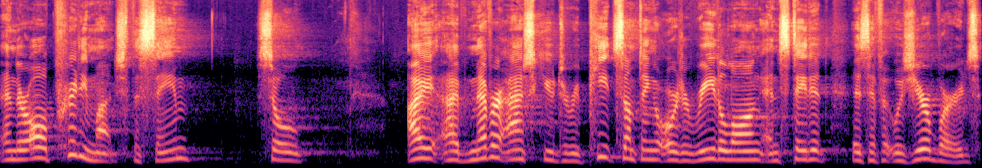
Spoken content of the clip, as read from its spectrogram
And they're all pretty much the same. So I, have never asked you to repeat something or to read along and state it as if it was your words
